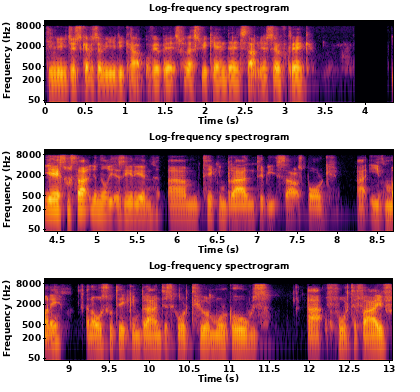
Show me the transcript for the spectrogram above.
can you just give us a wee recap of your bets for this weekend then, starting yourself, Greg? Yes, we're starting in the Eliteserien, um, taking Brann to beat Sarpsborg at even money, and also taking Brann to score two or more goals at four to five.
